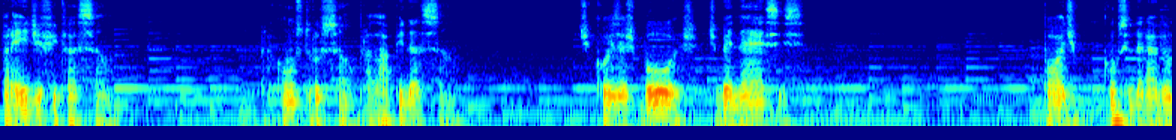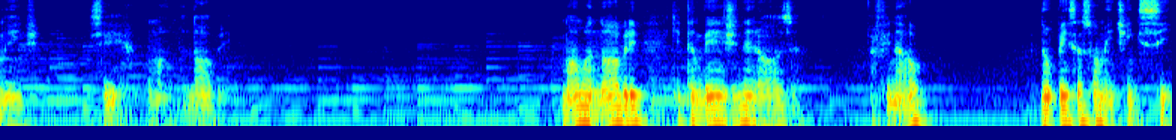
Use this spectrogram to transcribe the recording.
para edificação, para construção, para lapidação de coisas boas, de benesses, pode consideravelmente ser uma alma nobre. Uma alma nobre que também é generosa. Afinal, não pensa somente em si,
